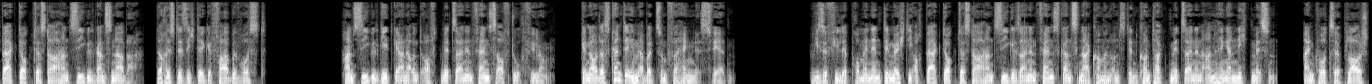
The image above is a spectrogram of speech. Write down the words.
Bergdoktor-Star Hans Siegel ganz nahbar, doch ist er sich der Gefahr bewusst? Hans Siegel geht gerne und oft mit seinen Fans auf Tuchfühlung. Genau das könnte ihm aber zum Verhängnis werden. Wie so viele Prominente möchte auch Bergdoktor-Star Hans Siegel seinen Fans ganz nah kommen und den Kontakt mit seinen Anhängern nicht missen. Ein kurzer Plausch,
